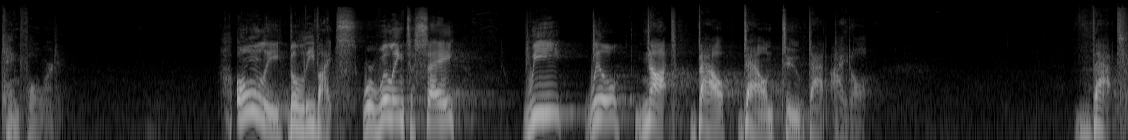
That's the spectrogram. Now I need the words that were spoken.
came forward. Only the Levites were willing to say, We will not bow down to that idol. That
